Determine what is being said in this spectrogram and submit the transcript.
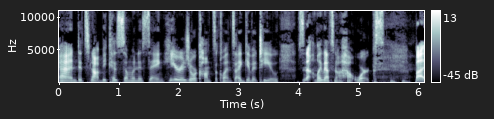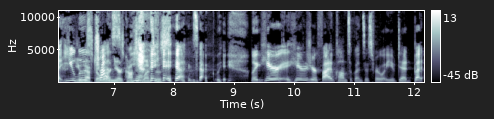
And it's not because someone is saying, "Here is your consequence. I give it to you." It's not like that's not how it works. But you. You lose have to trust. learn your consequences. Yeah, yeah, exactly. Like here, here's your five consequences for what you did. But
